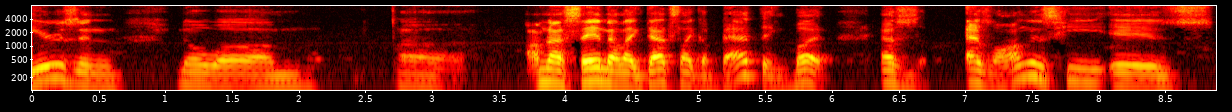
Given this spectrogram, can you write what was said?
ears, and you know, um, uh, I'm not saying that like that's like a bad thing, but as as long as he is,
